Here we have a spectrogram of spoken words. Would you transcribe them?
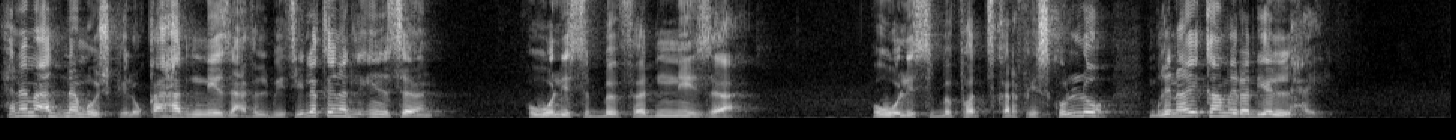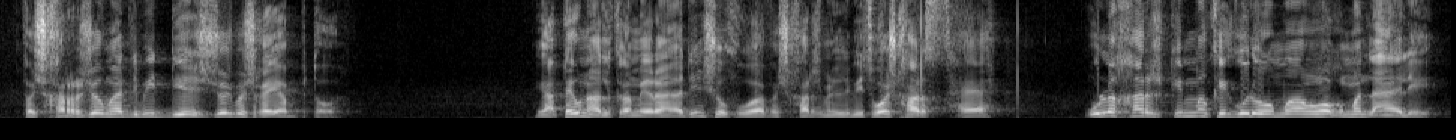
حنا ما عندنا مشكل. وقع هذا النزاع في البيت. إلا كان هذا الإنسان هو اللي سبب في هذا النزاع. هو اللي سبب في هذا التكرفيس كله. بغينا غير كاميرا ديال الحي. فاش خرجوه من هذا البيت ديال الجوج باش غيهبطوه. يعطيونا هذه الكاميرا هذه نشوفوها فاش خرج من البيت. واش خارج صحيح؟ ولا خارج كما كيقولوا هما مغمض عليه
